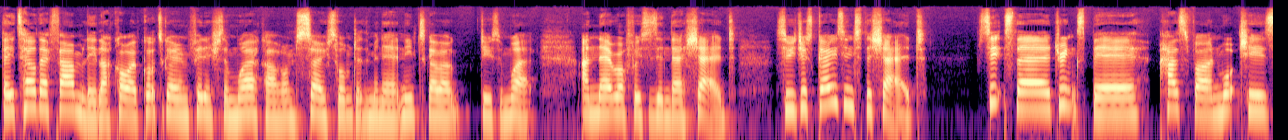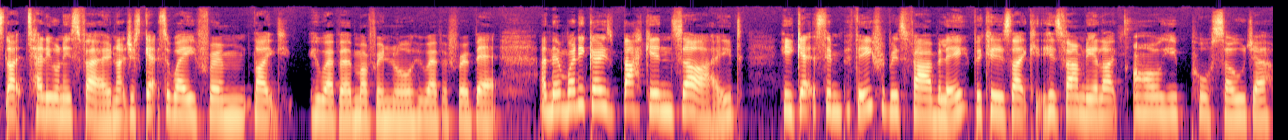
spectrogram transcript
they tell their family like, "Oh, I've got to go and finish some work. I'm so swamped at the minute. I need to go out do some work." And their office is in their shed, so he just goes into the shed, sits there, drinks beer, has fun, watches like telly on his phone, like just gets away from like whoever, mother-in-law, whoever for a bit, and then when he goes back inside. He gets sympathy from his family because, like, his family are like, "Oh, you poor soldier,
